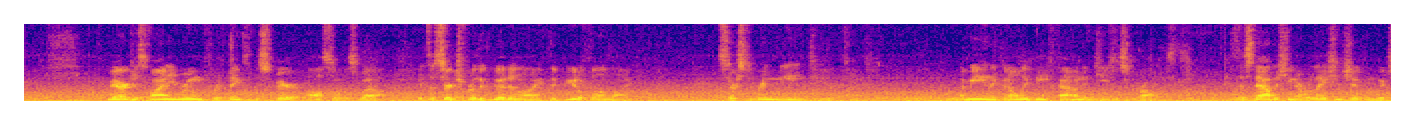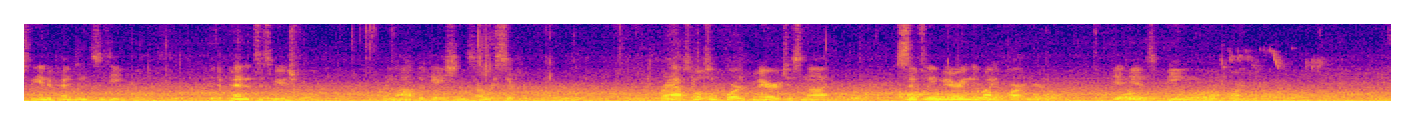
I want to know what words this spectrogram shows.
Marriage is finding room for things of the Spirit also as well. It's a search for the good in life, the beautiful in life. A search to bring meaning to your life. A meaning that can only be found in Jesus Christ. It's establishing a relationship in which the independence is equal, the dependence is mutual, obligations are reciprocal. Perhaps most important, marriage is not simply marrying the right partner, it is being the right partner.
